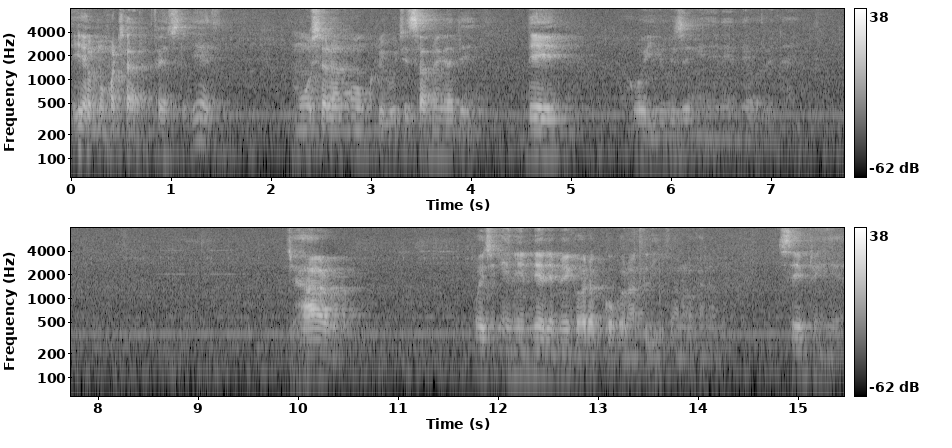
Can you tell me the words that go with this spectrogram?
Yeah, mortar and pestle, yes. Musar and Onkri, which is something that they, they were using in India all the time. Jharu, which in India they make out of coconut leaf and all kind of, same thing here.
